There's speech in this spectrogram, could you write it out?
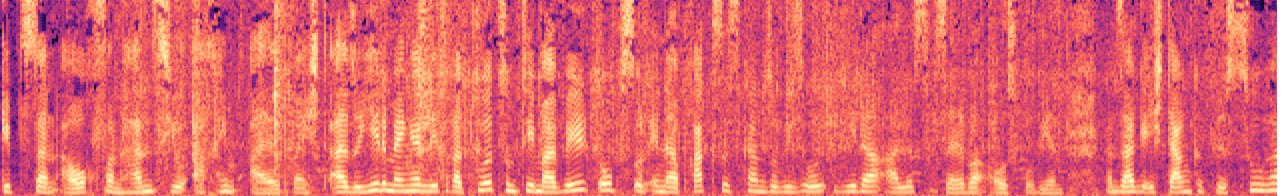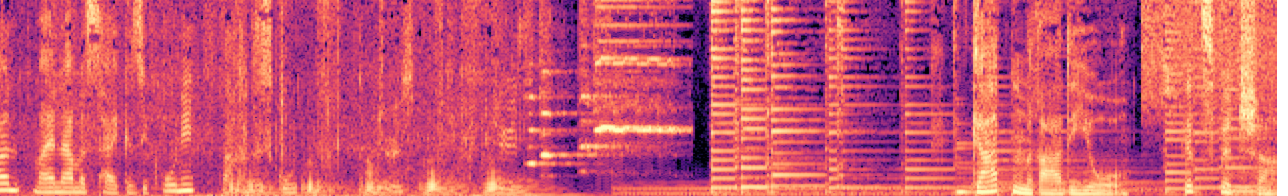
gibt's dann auch von Hans-Joachim Albrecht. Also jede Menge Literatur zum Thema Wildobst und in der Praxis kann sowieso jeder alles selber ausprobieren. Dann sage ich danke fürs Zuhören. Mein Name ist Heike Sikoni. Machen Sie es gut. Tschüss. Tschüss. Gartenradio Gezwitscher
